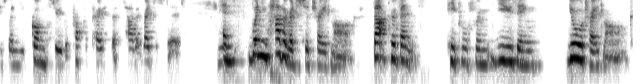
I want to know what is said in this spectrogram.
is when you've gone through the proper process to have it registered. And when you have a registered trademark, that prevents people from using your trademark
